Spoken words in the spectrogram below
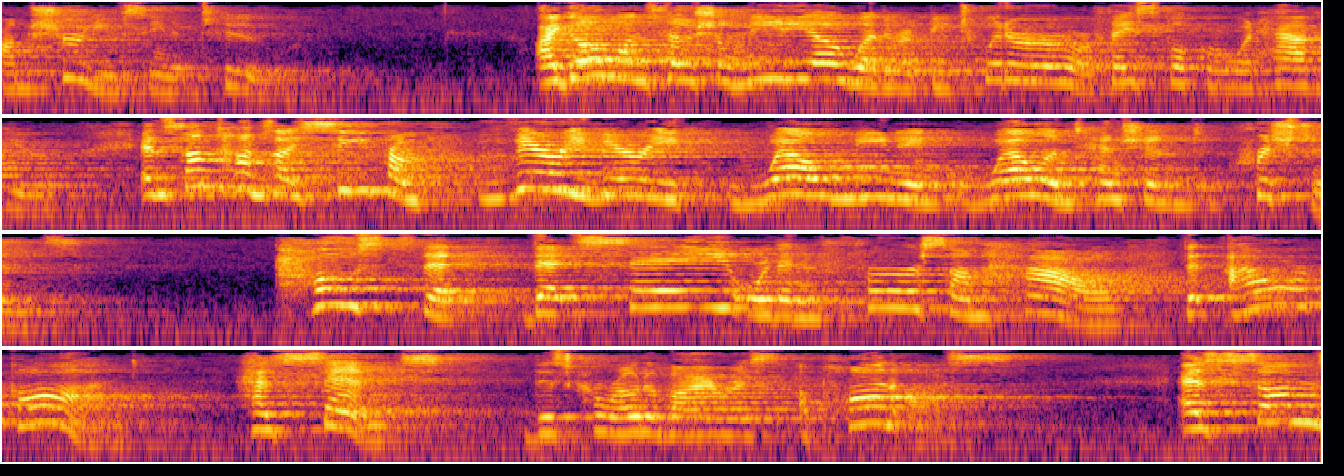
I'm sure you've seen it too. I go on social media, whether it be Twitter or Facebook or what have you, and sometimes I see from very, very well-meaning, well-intentioned Christians posts that, that say or that infer somehow that our God has sent this coronavirus upon us as some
